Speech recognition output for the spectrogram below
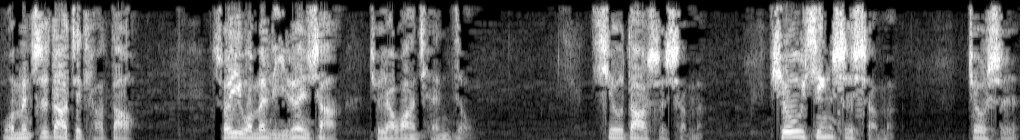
我们知道这条道，所以我们理论上就要往前走。修道是什么？修心是什么？就是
